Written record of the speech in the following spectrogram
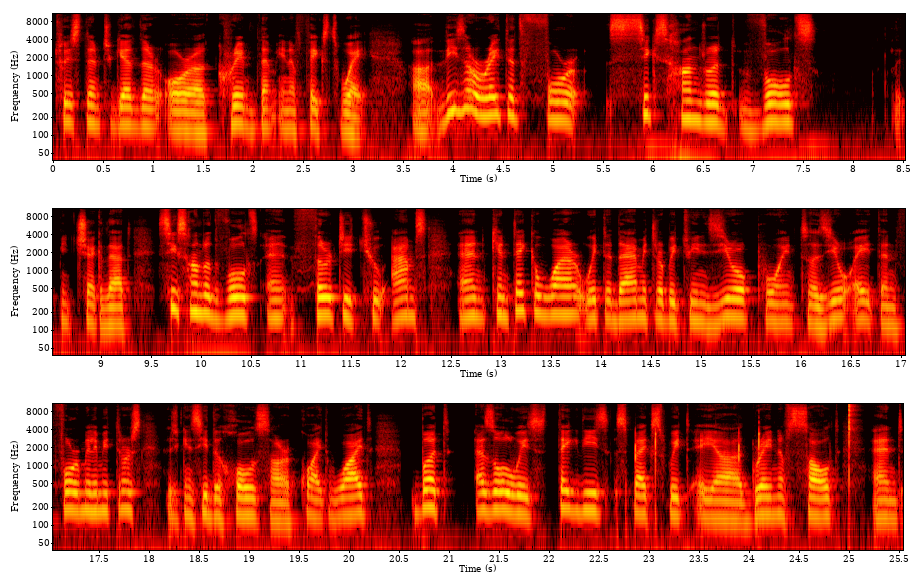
twist them together or uh, crimp them in a fixed way. Uh, these are rated for 600 volts. Let me check that. 600 volts and 32 amps and can take a wire with a diameter between 0.08 and 4 millimeters. As you can see the holes are quite wide. But as always take these specs with a uh, grain of salt and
